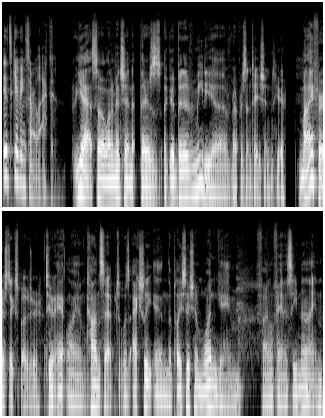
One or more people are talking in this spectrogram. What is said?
it's giving Sarlacc. Yeah. So I want to mention there's a good bit of media representation here. My first exposure to an antlion concept was actually in the PlayStation 1 game Final Fantasy IX.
